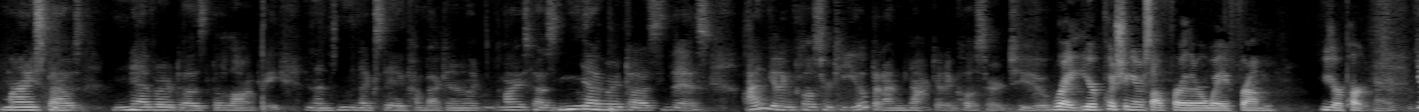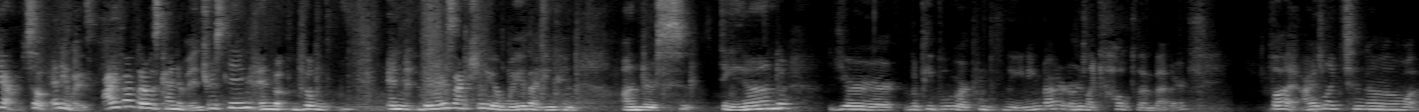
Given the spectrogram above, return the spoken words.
my spouse never does the laundry, and then the next day I come back and I'm like my spouse never does this. I'm getting closer to you, but I'm not getting closer to Right. You're pushing yourself further away from your partner. yeah so anyways i thought that was kind of interesting and the, the and there is actually a way that you can understand your the people who are complaining better or like help them better but i'd like to know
